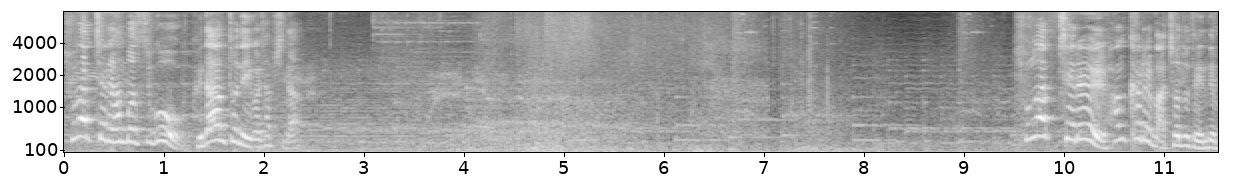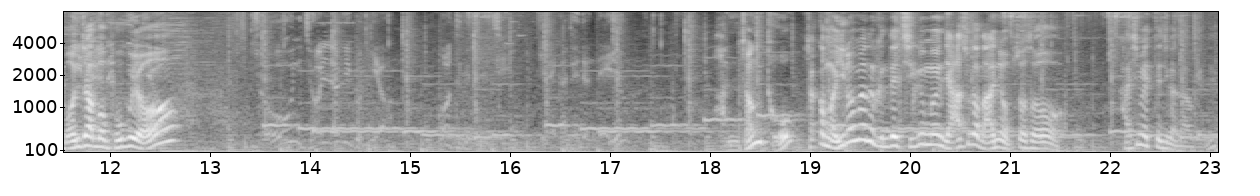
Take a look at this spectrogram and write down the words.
흉합체를 한번 쓰고 그 다음 턴에 이걸 삽시다 흉합체를 한 칸을 맞춰도 되는데 먼저 한번 보고요 좋은 전략이군요. 어떻게 될지 기대가 되는데요. 한장 더? 잠깐만 이러면은 근데 지금은 야수가 많이 없어서 다시 멧돼지가 나오겠네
